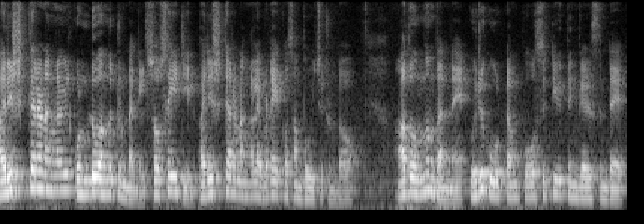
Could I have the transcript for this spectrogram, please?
പരിഷ്കരണങ്ങൾ കൊണ്ടുവന്നിട്ടുണ്ടെങ്കിൽ സൊസൈറ്റിയിൽ പരിഷ്കരണങ്ങൾ എവിടെയൊക്കെ സംഭവിച്ചിട്ടുണ്ടോ അതൊന്നും തന്നെ ഒരു കൂട്ടം പോസിറ്റീവ് തിങ്കേഴ്സിന്റെ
